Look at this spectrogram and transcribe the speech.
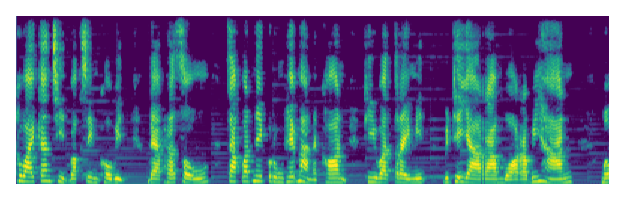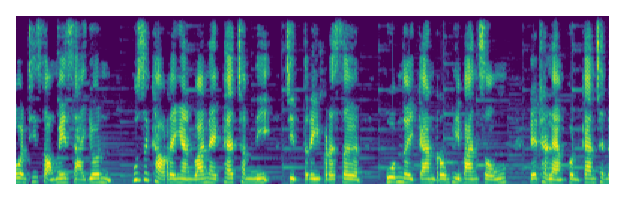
ถวายการฉีดวัคซีนโควิด แด่พระสงฆ์จากวัดในกรุงเทพมหานคร ที่วัดไตรมิตร วิทยารามวรวิหาร เมื่อวันที่ 2 เมษายน ผู้สื่อข่าวรายงานว่านายแพทย์ชำนิ จิตตรีประเสริฐ ผู้อำนวยการโรงพยาบาลสงฆ์ได้แถลงผลการชน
